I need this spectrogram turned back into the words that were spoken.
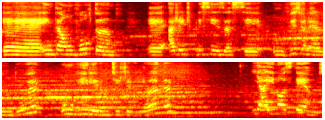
É, então, voltando, é, a gente precisa ser um visionary um doer, um healer, um teacher learner. E aí nós temos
